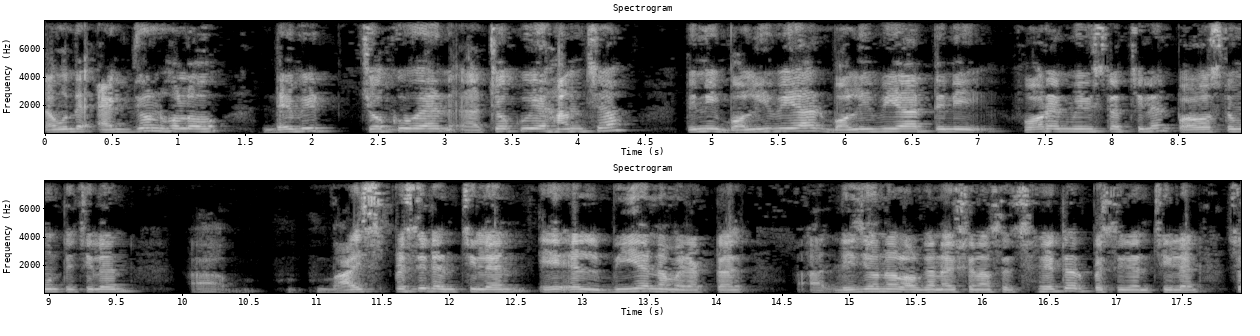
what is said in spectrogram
তার মধ্যে একজন হল ডেভিড চকুয়েন চকুয়ে হানচা, তিনি বলিভিয়ার বলিভিয়ার তিনি ফরেন মিনিস্টার ছিলেন, পররাষ্ট্রমন্ত্রী ছিলেন ভাইস প্রেসিডেন্ট ছিলেন, এ এল বি এ নামের একটা রিজিওনাল অর্গানাইজেশন আছে, সেটার প্রেসিডেন্ট ছিলেন। সো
